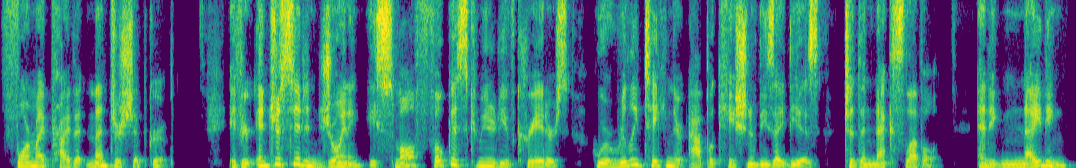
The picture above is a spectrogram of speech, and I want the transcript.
for my private mentorship group. If you're interested in joining a small focused community of creators who are really taking their application of these ideas to the next level and igniting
